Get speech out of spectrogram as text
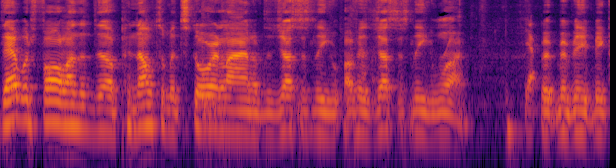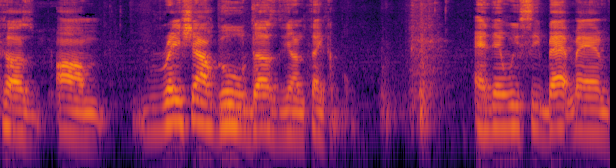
that would fall under the penultimate storyline of the Justice League of his Justice League run. Yep. Be- be- be- because um, Ra's al Ghul does the unthinkable, and then we see Batman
